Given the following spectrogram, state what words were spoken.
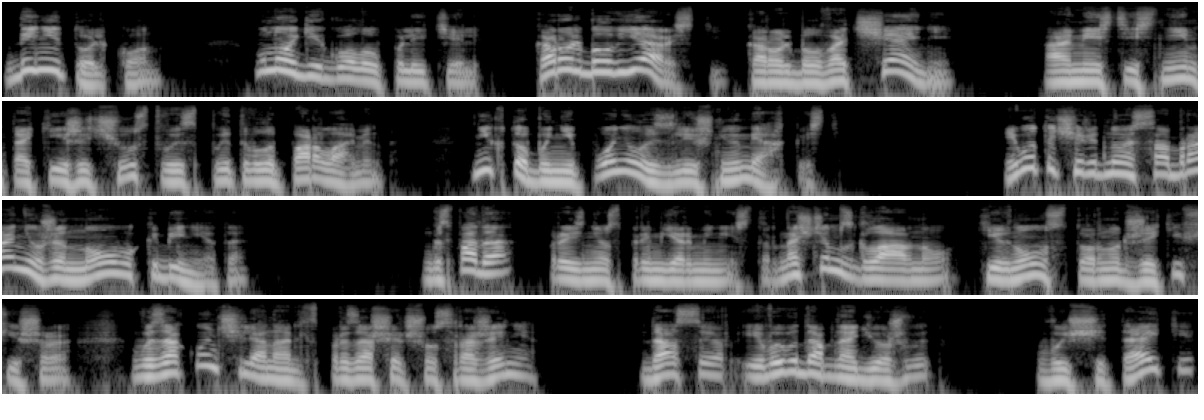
Да и не только он. Многие головы полетели. Король был в ярости, король был в отчаянии, а вместе с ним такие же чувства испытывал и парламент никто бы не понял излишнюю мягкость. И вот очередное собрание уже нового кабинета. «Господа», — произнес премьер-министр, — «начнем с главного», — кивнул в сторону Джеки Фишера. «Вы закончили анализ произошедшего сражения?» «Да, сэр, и выводы обнадеживают». «Вы считаете?»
